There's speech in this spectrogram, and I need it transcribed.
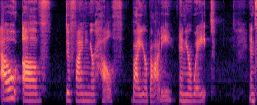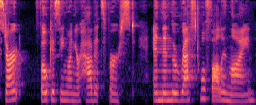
out of defining your health by your body and your weight and start focusing on your habits first. And then the rest will fall in line.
